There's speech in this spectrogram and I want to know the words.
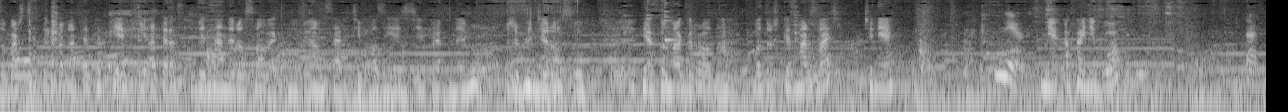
Zobaczcie tylko na te wypieki, a teraz obiecany rosołek. Mówiłam Sarci po zjeździe pewnym, że będzie rosł jako nagroda. Bo troszkę zmarzłaś, czy nie? Nie, Nie, a fajnie było? tak.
